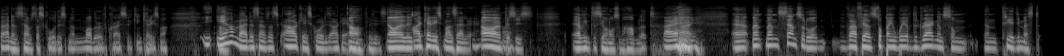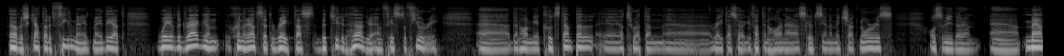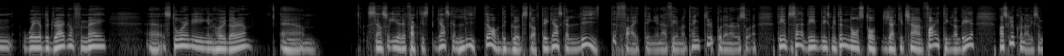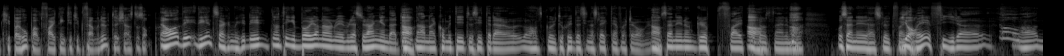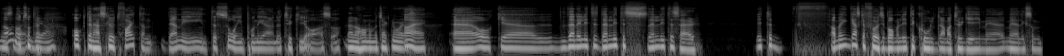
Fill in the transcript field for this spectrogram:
världens sämsta skådis men mother of Christ vilken karisma. I, är Ja. han världens sämsta sk- ah, Okej, skådis. Okej, ja. Ja. precis. Ja, eller, Ja, karisman säljer. ja, precis. Jag vill inte se honom som Hamlet. Nej. Nej. Eh, men, men sen så då, varför jag stoppar in Way of the Dragon som den tredje mest överskattade filmen enligt mig, det är att Way of the Dragon generellt sett ratas betydligt högre än Fist of Fury. Eh, den har mer kultstämpel, eh, jag tror att den ratas högre för att den har den här slutscenen med Chuck Norris och så vidare. Men Way of the Dragon för mig, storyn är ingen höjdare. Sen så är det faktiskt ganska lite av the good stuff. Det är ganska lite fighting i den här filmen. Tänkte du på det när du såg den? Det är inte, så här, det är liksom inte non-stop Jackie Chan fighting. Utan det är, man skulle kunna liksom klippa ihop allt fighting till typ fem minuter känns det som. Ja, det, det är inte särskilt mycket. Det är någonting i början när de är i restaurangen där, typ, Ja. när han har kommit dit och sitter där och, och han går ut och skyddar sina släktingar första gången. Ja. Och sen är det någon gruppfight Ja. sånt. Och sen är det här slutfighten. Ja. Vad är det? Fyra? Ja, något, något sånt där. Och den här slutfighten, den är inte så imponerande tycker jag. Alltså. Mellan honom och Chuck Norris. Nej. Eh, och eh, den är lite, den är lite, den är lite så här, lite, ja men ganska förutsägbar men lite cool dramaturgi med, med liksom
